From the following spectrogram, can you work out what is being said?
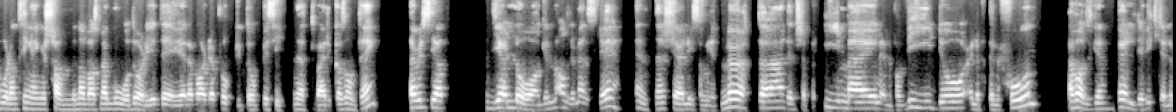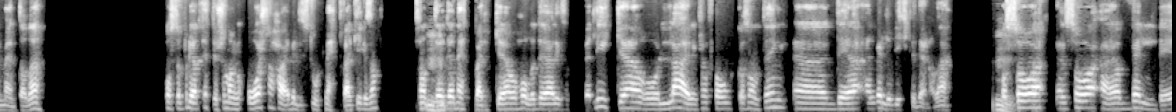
hvordan ting henger sammen, og hva som er gode og dårlige ideer, og hva de har plukket opp i sitt nettverk og sånne ting. Jeg vil si at dialogen med andre mennesker, enten den skjer liksom i et møte, den skjer på e-mail, eller på video, eller på telefon, er faktisk en veldig viktig element av det. Også fordi at etter så mange år så har jeg et veldig stort nettverk. ikke sant? Mm. det nettverket, å holde det liksom ved like og lære fra folk og sånne ting, eh, det er en veldig viktig del av det. Mm. Og så, så, er jeg veldig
